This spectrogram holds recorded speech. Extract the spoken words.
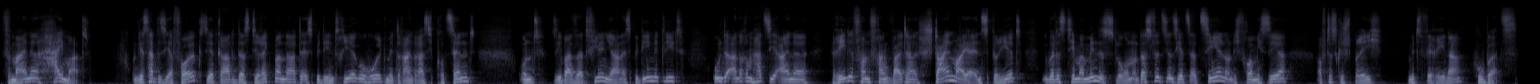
für meine Heimat. Und jetzt hatte sie Erfolg. Sie hat gerade das Direktmandat der SPD in Trier geholt mit 33 Prozent. Und sie war seit vielen Jahren SPD-Mitglied. Unter anderem hat sie eine Rede von Frank-Walter Steinmeier inspiriert über das Thema Mindestlohn. Und das wird sie uns jetzt erzählen. Und ich freue mich sehr auf das Gespräch mit Verena Huberts.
